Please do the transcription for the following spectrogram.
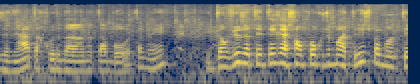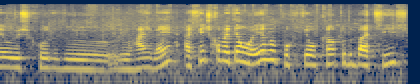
Zenyatta, a cura da Ana tá boa também. Então, viu, já tentei gastar um pouco de matriz para manter o escudo do, do Rainben. Aqui a gente cometeu um erro, porque o campo do Batiste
